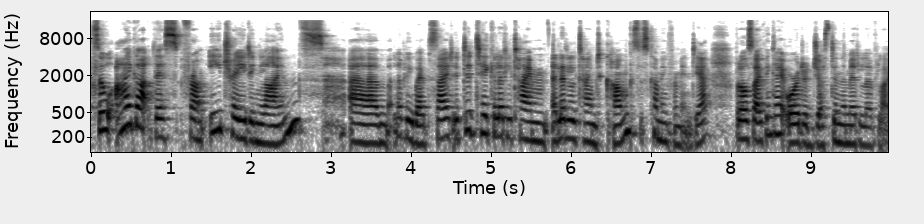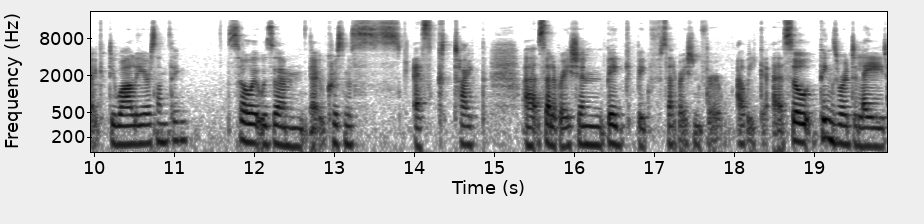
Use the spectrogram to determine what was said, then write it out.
So I got this from eTrading Lines, um, lovely website. It did take a little time, a little time to come because it's coming from India, but also I think I ordered just in the middle of like Diwali or something. So it was um, a Christmas-esque type uh, celebration, big big celebration for a week. Uh, so things were delayed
